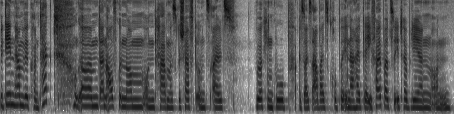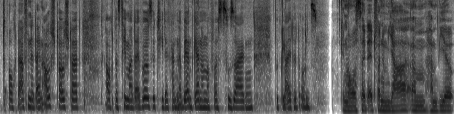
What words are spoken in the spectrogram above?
mit denen haben wir Kontakt ähm, dann aufgenommen und haben es geschafft, uns als Working Group, also als Arbeitsgruppe innerhalb der IFIPA zu etablieren. Und auch da findet ein Austausch statt. Auch das Thema Diversity, da kann der Bernd gerne noch was zu sagen, begleitet uns. Genau, seit etwa einem Jahr ähm, haben wir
